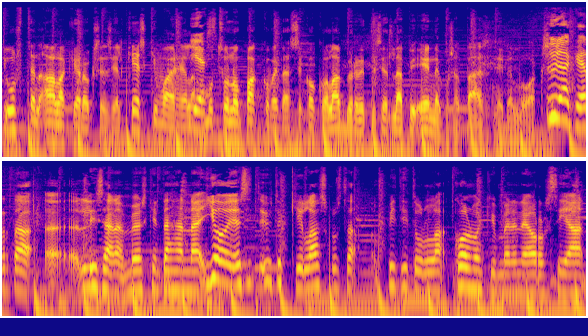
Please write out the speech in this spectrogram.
just sen alakerroksen siellä keskivaiheella, Yes. mutta sun on pakko vetää se koko labyrintti sieltä läpi ennen kuin sä pääset niiden luokse. Yläkerta äh, lisänä myöskin tähän näin. Joo, ja sitten yhtäkkiä laskusta piti tulla 30 euron sijaan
